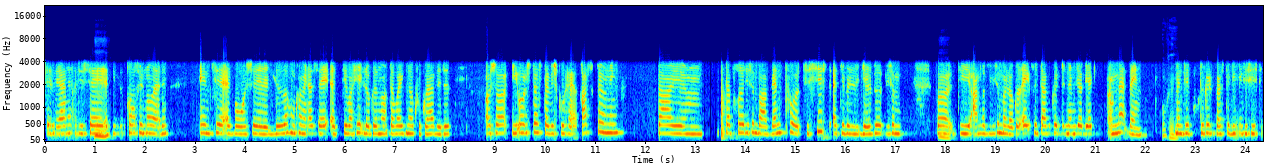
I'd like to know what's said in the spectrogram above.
til lærerne, og de sagde, mm. at de ville prøve at finde ud af det. Indtil at vores øh, leder, hun kom ind og sagde, at det var helt lukket ned. Der var ikke noget, at kunne gøre ved det. Og så i onsdags, da vi skulle have retskrivning, der, øhm, der prøvede jeg ligesom bare at vente på til sidst, at det ville hjælpe, ligesom for Mm. mm. de andre, de ligesom var lukket af, for der begyndte det nemlig at virke om mandagen. Okay. Men det begyndte først at virke de sidste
